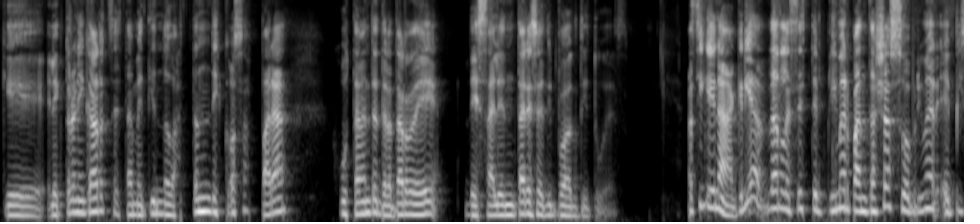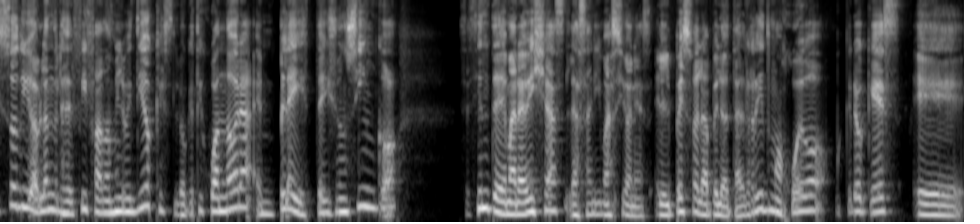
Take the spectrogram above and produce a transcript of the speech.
que, Electronic Arts está metiendo bastantes cosas para justamente tratar de desalentar ese tipo de actitudes. Así que nada, quería darles este primer pantallazo, primer episodio hablándoles del FIFA 2022, que es lo que estoy jugando ahora en PlayStation 5. Se siente de maravillas las animaciones, el peso de la pelota, el ritmo de juego, creo que es eh,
